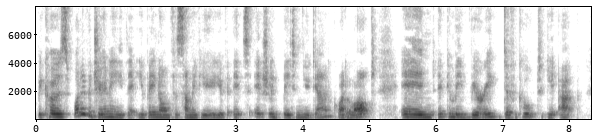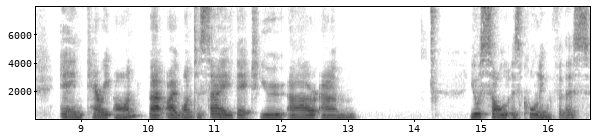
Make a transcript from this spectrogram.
because whatever journey that you've been on for some of you, you've, it's actually beaten you down quite a lot and it can be very difficult to get up and carry on. But I want to say that you are, um, your soul is calling for this.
